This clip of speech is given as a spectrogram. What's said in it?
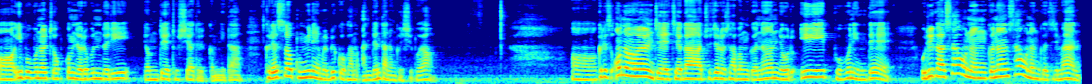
어, 이 부분을 조금 여러분들이 염두에 두셔야 될 겁니다. 그래서 국민의힘을 믿고 가면 안 된다는 것이고요. 어, 그래서 오늘 이제 제가 주제로 잡은 거는 요, 이 부분인데, 우리가 싸우는 거는 싸우는 거지만,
